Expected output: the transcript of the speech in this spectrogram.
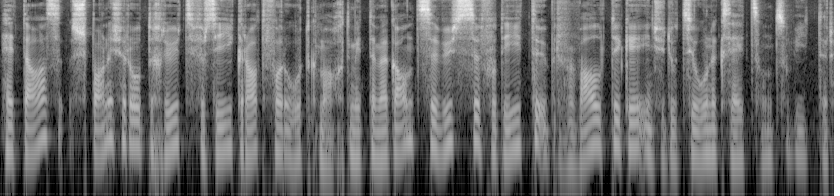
hat das, das spanische Rote Kreuz für sie gerade vor Ort gemacht, mit einem ganzen Wissen von dort über Verwaltungen, Institutionen, Gesetze und so weiter.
